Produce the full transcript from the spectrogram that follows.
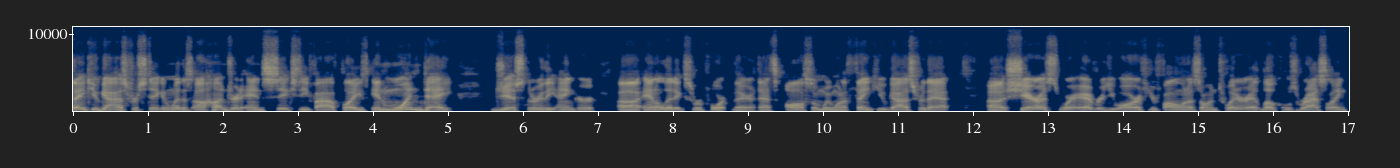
Thank you guys for sticking with us. 165 plays in one day just through the Anchor uh, analytics report there. That's awesome. We want to thank you guys for that. Uh, share us wherever you are. If you're following us on Twitter at Locals Wrestling,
